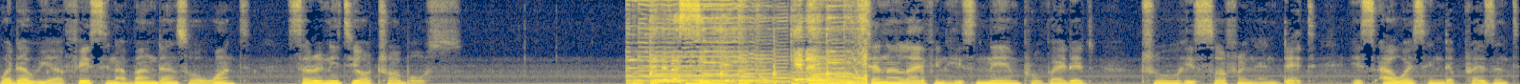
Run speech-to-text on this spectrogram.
whether we are facing abundance or want, serenity or troubles. Eternal life in His name provided through His suffering and death is ours in the present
